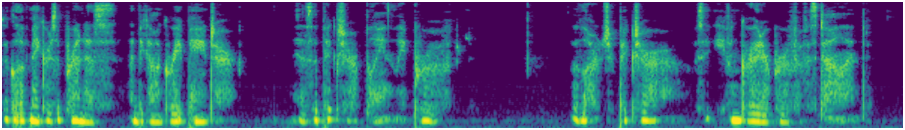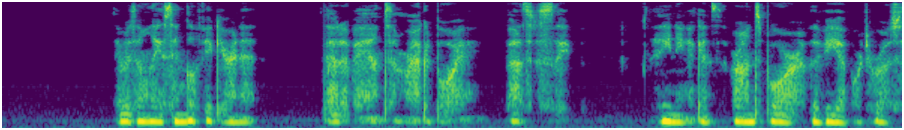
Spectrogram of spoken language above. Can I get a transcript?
The glove maker's apprentice had become a great painter, as the picture plainly proved. The larger picture was an even greater proof of his talent. There was only a single figure in it, that of a handsome, ragged boy, fast asleep, leaning against the bronze boar of the Via Portarossa.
